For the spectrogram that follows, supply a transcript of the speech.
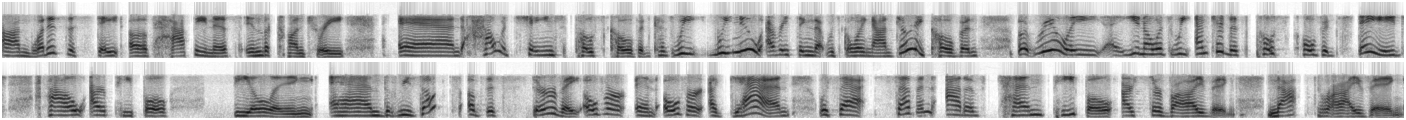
on what is the state of happiness in the country and how it changed post COVID because we we knew everything that was going on during COVID, but really, you know, as we enter this post COVID stage, how are people feeling? And the results of this survey over and over again was that seven out of ten people are surviving, not thriving.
